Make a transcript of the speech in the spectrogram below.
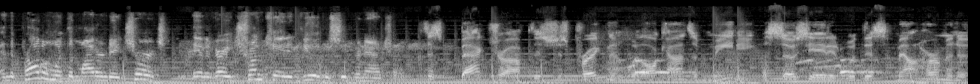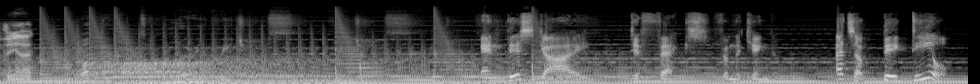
And the problem with the modern day church, they have a very truncated view of the supernatural. This backdrop that's just pregnant with all kinds of meaning associated with this Mount Hermon event. Welcome to blurry creatures. And this guy defects from the kingdom. That's a big deal.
